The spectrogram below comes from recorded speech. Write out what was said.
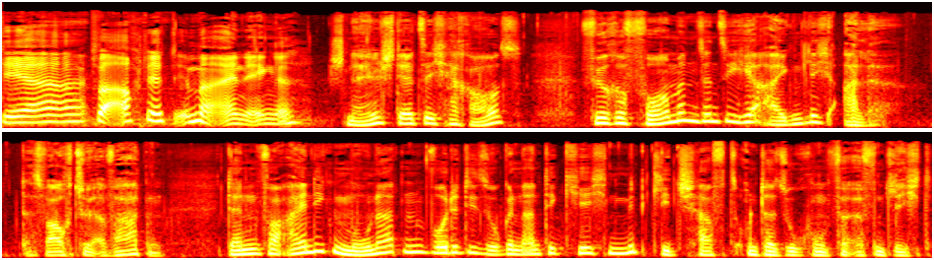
Der war auch nicht immer ein Engel. Schnell stellt sich heraus, für Reformen sind sie hier eigentlich alle. Das war auch zu erwarten. Denn vor einigen Monaten wurde die sogenannte Kirchenmitgliedschaftsuntersuchung veröffentlicht.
